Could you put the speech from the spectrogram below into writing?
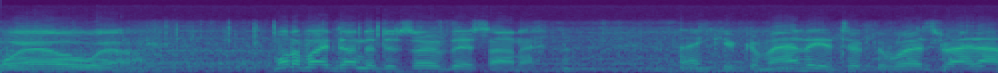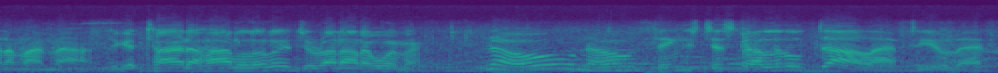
Well, well. What have I done to deserve this honor? Thank you, Commander. You took the words right out of my mouth. You get tired of Honolulu? Did you run out of women? No, no. Things just got a little dull after you left.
